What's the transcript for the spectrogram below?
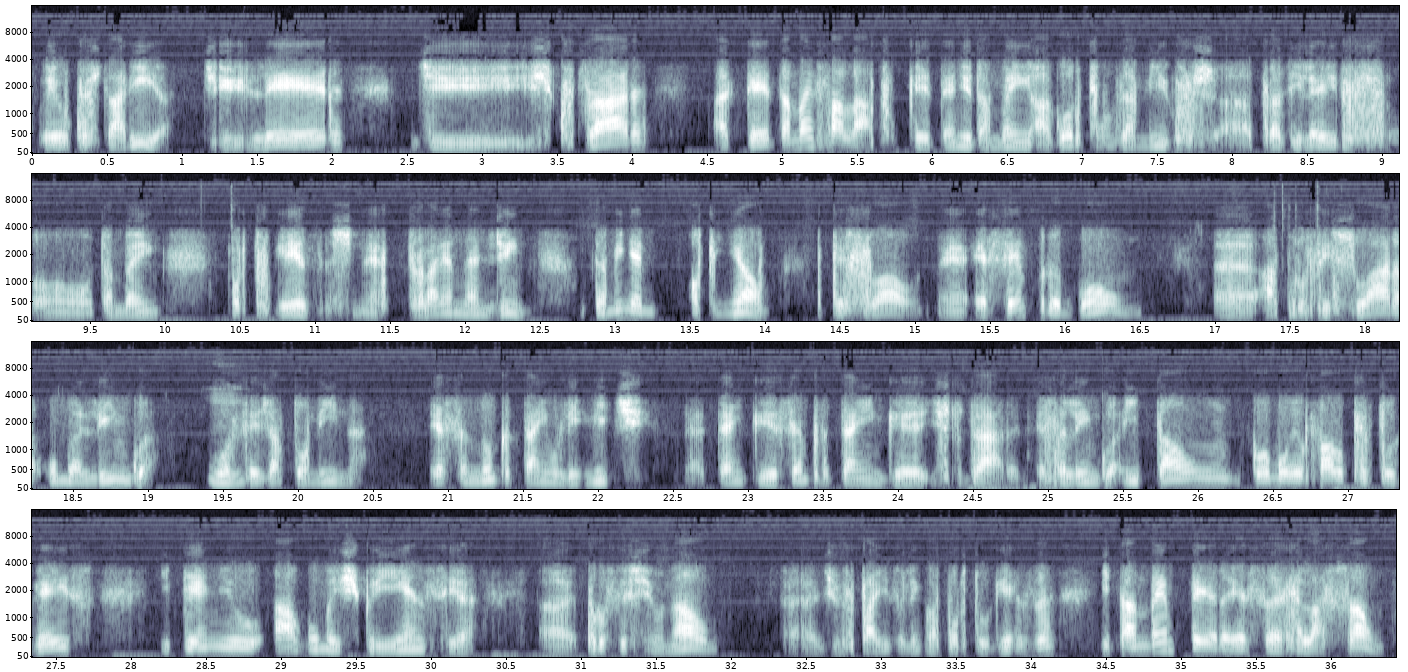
eu gostaria de ler, de escutar, até também falar, porque tenho também agora os amigos uh, brasileiros ou também portugueses, né, trabalhando em Nanjing. Da minha opinião pessoal, né, é sempre bom uh, aperfeiçoar uma língua que uhum. você já domina. Essa nunca tem um limite. Né, tem que sempre tem que estudar essa língua. Então, como eu falo português e tenho alguma experiência uh, profissional uh, de país de língua portuguesa e também para essa relação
